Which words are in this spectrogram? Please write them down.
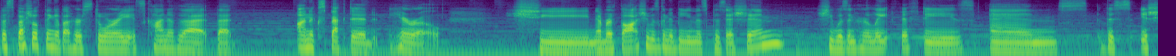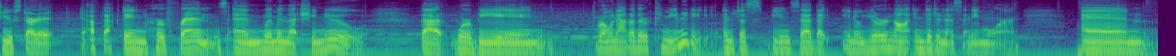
The special thing about her story, it's kind of that, that unexpected hero. She never thought she was going to be in this position. She was in her late 50s, and this issue started affecting her friends and women that she knew that were being thrown out of their community and just being said that, you know, you're not Indigenous anymore. And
